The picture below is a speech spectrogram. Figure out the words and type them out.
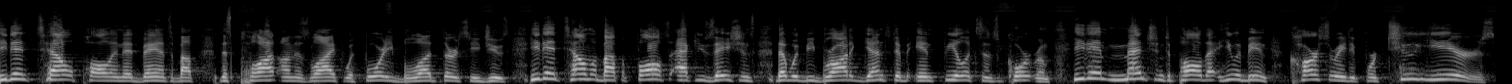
He didn't tell Paul in advance about this plot on his life with 40 bloodthirsty Jews. He didn't tell him about the false accusations that would be brought against him in Felix's courtroom. He didn't mention to Paul that he would be incarcerated for two years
